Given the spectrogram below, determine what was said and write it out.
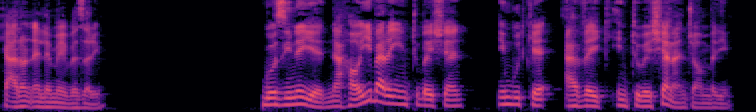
که الان LMA بذاریم. گزینه نهایی برای intubation این بود که awake intubation انجام بدیم.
